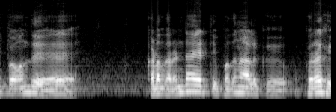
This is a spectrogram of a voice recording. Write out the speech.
இப்போ வந்து கடந்த ரெண்டாயிரத்தி பதினாலுக்கு பிறகு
